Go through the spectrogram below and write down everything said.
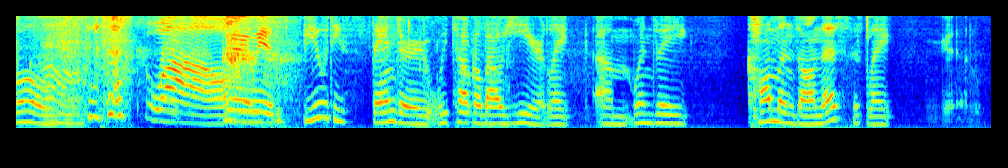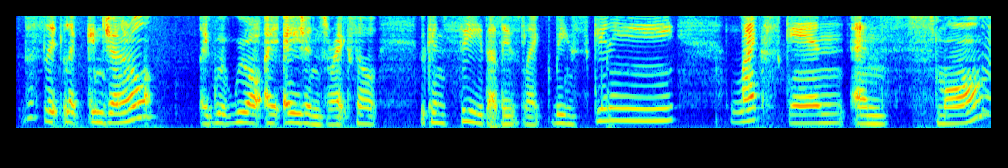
Oh. Wow. Very weird. beauty standard we talk about here, like um, when they comment on this, it's like just like, like in general, like we we are Asians, right? So we can see that it's like being skinny, light skin, and small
